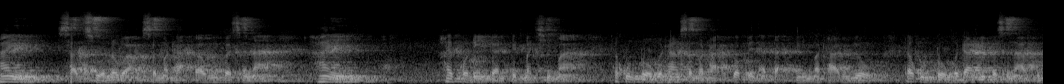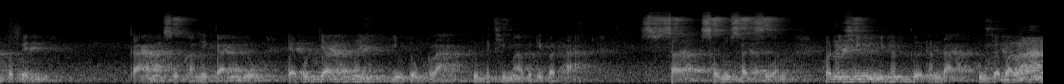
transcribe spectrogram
ให้สัดส่วนระหว่างสมถะกับวิปัสนาให้ให้พอดีกันเป็นมัชชิมา ถ้าคุณโตไปทางสมถะก็เป็นอัตตกิลมัฐานุโยคถ้าคุณโตไปด้านวิปัสนาคุณก็เป็นการมาสุขันธิการนิยมแต่พระเจ้าท่านให้อยู่ตรงกลางคือมัชฌิมาปฏิปทาสะสมสัดส่วน เพราะในชีวิตมีทั้งเกิดทั้งดับ คุณจะบาลานซ์ใน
